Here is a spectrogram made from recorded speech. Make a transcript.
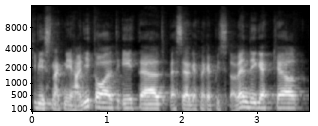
kivisznek néhány italt, ételt, beszélgetnek egy picit a vendégekkel,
